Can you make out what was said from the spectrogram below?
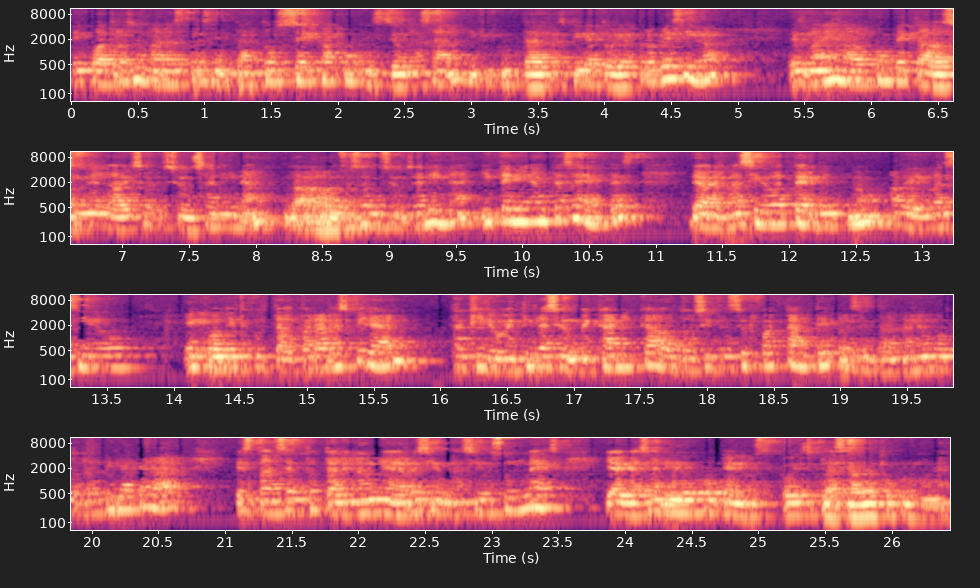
De cuatro semanas presenta tos seca, congestión nasal, dificultad respiratoria progresiva, es manejado con betado sin helado y solución salina, lavados de solución salina y tenía antecedentes de haber nacido a término, haber nacido eh, con dificultad para respirar, requirió ventilación mecánica, dos dosis de surfactante, presentando neumotórax bilateral, estancia total en la unidad de recién nacidos un mes y había salido con diagnóstico de displasia pulmonar.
